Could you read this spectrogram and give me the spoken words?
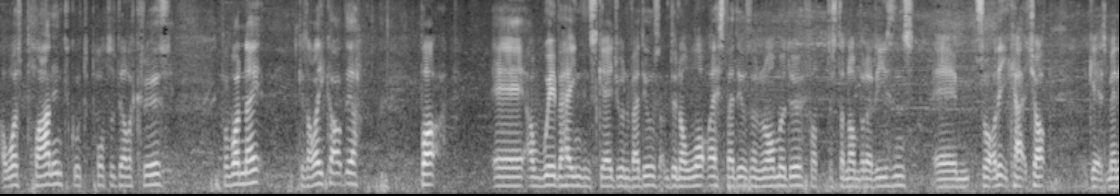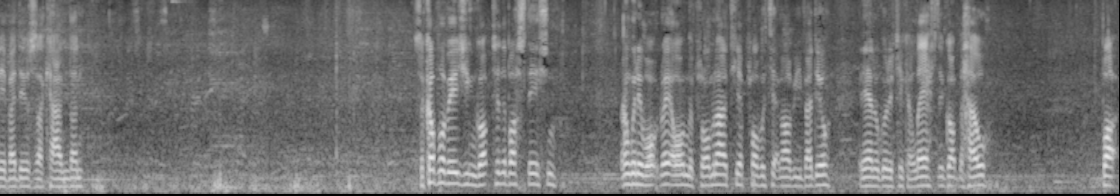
I was planning to go to Puerto de la Cruz for one night because I like it up there, but uh, I'm way behind in scheduling videos. I'm doing a lot less videos than I normally do for just a number of reasons. Um, so I need to catch up, get as many videos as I can done. So a couple of ways you can go up to the bus station. I'm going to walk right along the promenade here, probably take another wee video, and then I'm going to take a left and go up the hill. But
